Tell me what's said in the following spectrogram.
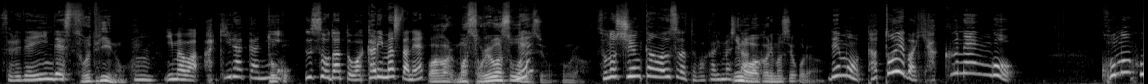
それでいいんです。それでいいの？うん、今は明らかに嘘だと分かりましたね。わかる。まあそれはそうですよ、ほら。その瞬間は嘘だと分かりました。今わかりますよこれは。でも例えば100年後この放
